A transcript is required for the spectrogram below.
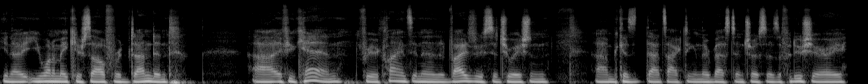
you know, you want to make yourself redundant uh, if you can for your clients in an advisory situation um, because that's acting in their best interest as a fiduciary.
